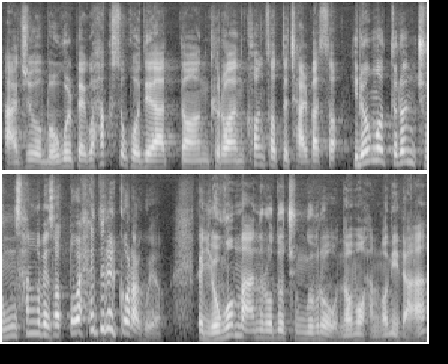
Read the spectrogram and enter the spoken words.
아주 목을 빼고 학수 고대했던 그러한 콘서트 잘 봤어? 이런 것들은 중상급에서 또 해드릴 거라고요. 그러니까 요것만으로도 중급으로 넘어간 겁니다.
